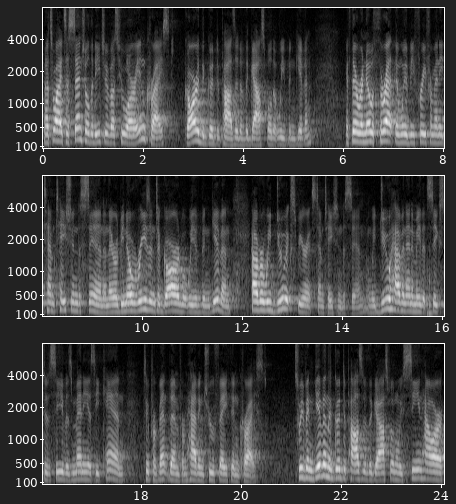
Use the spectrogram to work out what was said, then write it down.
That's why it's essential that each of us who are in Christ guard the good deposit of the gospel that we've been given if there were no threat, then we would be free from any temptation to sin, and there would be no reason to guard what we have been given. However, we do experience temptation to sin, and we do have an enemy that seeks to deceive as many as he can to prevent them from having true faith in Christ. So we've been given the good deposit of the gospel, and we've seen how our,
